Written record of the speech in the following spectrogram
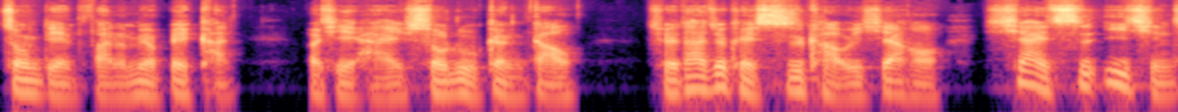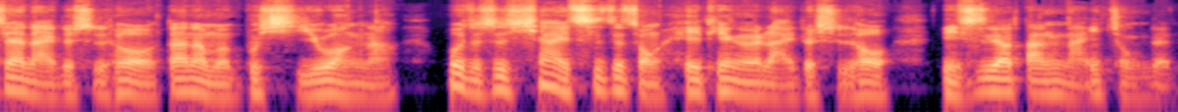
重点反而没有被砍，而且还收入更高，所以大家就可以思考一下哈，下一次疫情再来的时候，当然我们不希望啦，或者是下一次这种黑天鹅来的时候，你是要当哪一种人？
